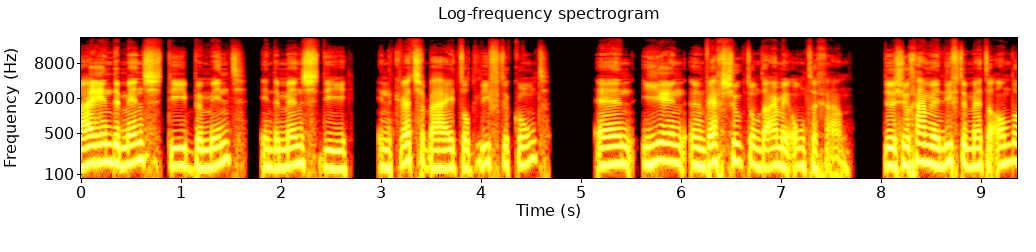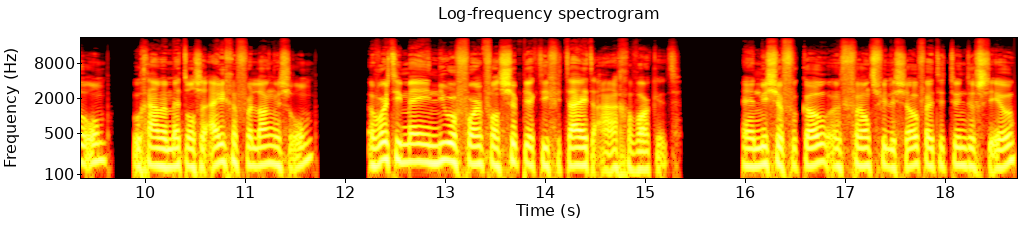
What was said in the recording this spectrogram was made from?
maar in de mens die bemint, in de mens die in kwetsbaarheid tot liefde komt en hierin een weg zoekt om daarmee om te gaan. Dus hoe gaan we in liefde met de ander om? Hoe gaan we met onze eigen verlangens om? Er wordt hiermee een nieuwe vorm van subjectiviteit aangewakkerd. En Michel Foucault, een Frans filosoof uit de 20e eeuw,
